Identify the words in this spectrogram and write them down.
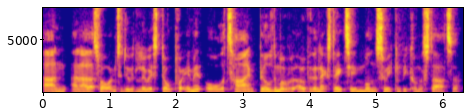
And, and that's what I want him to do with Lewis. Don't put him in all the time. Build him up over the next 18 months so he can become a starter.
